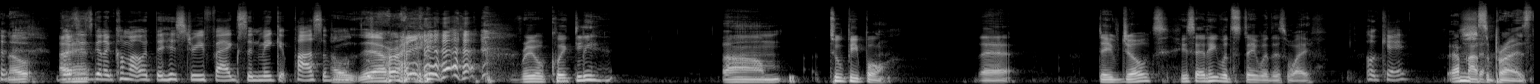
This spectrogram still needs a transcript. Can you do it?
no. But he's gonna come out with the history facts and make it possible. Oh, yeah, right. Real quickly, um, two people that Dave jokes. He said he would stay with his wife. Okay. I'm not surprised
